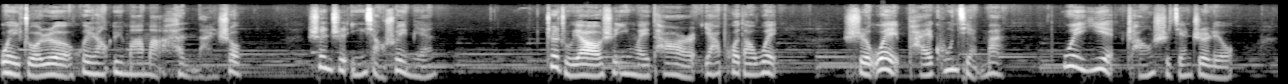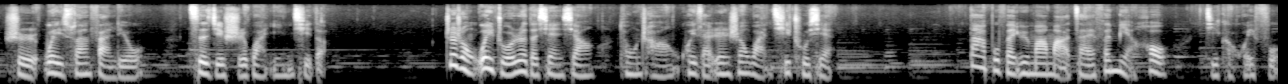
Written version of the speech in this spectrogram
胃灼热会让孕妈妈很难受，甚至影响睡眠。这主要是因为胎儿压迫到胃，使胃排空减慢，胃液长时间滞留，使胃酸反流，刺激食管引起的。这种胃灼热的现象通常会在妊娠晚期出现。大部分孕妈妈在分娩后即可恢复。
